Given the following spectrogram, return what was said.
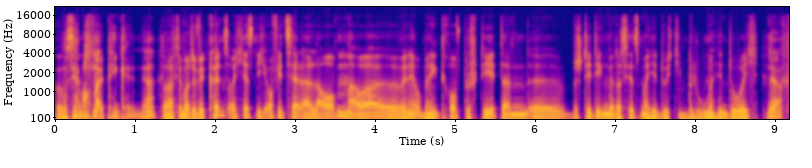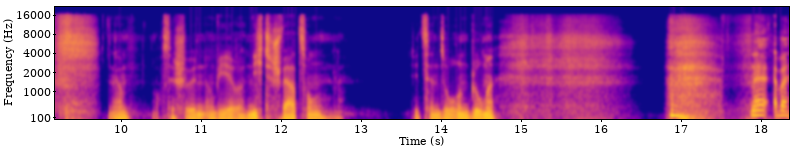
das muss ja auch mal pinkeln, ja. So nach dem Motto, wir können es euch jetzt nicht offiziell erlauben, aber äh, wenn ihr unbedingt drauf besteht, dann äh, bestätigen wir das jetzt mal hier durch die Blume hindurch. Ja. Ja auch sehr schön, irgendwie Nicht-Schwärzung, die Zensorenblume. Naja, aber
